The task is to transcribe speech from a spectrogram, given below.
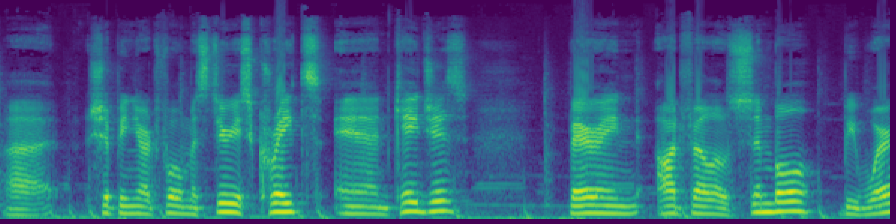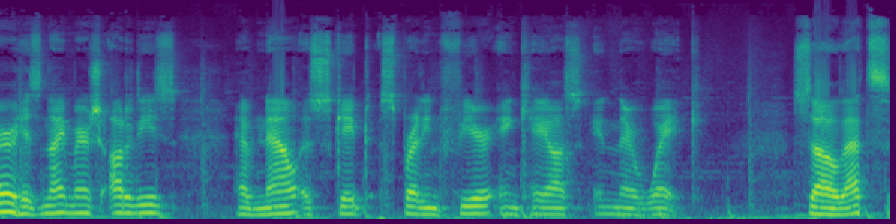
Uh, shipping yard full of mysterious crates and cages bearing Oddfellow's symbol. Beware, his nightmarish oddities have now escaped, spreading fear and chaos in their wake. So that's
